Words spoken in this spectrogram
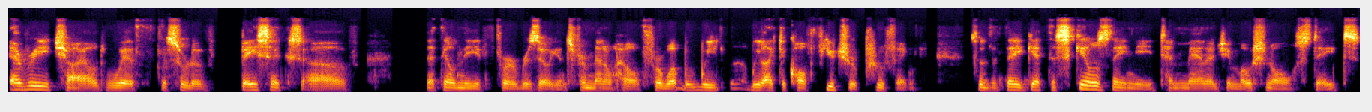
every child with the sort of basics of that they'll need for resilience, for mental health, for what we we like to call future proofing so that they get the skills they need to manage emotional states.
